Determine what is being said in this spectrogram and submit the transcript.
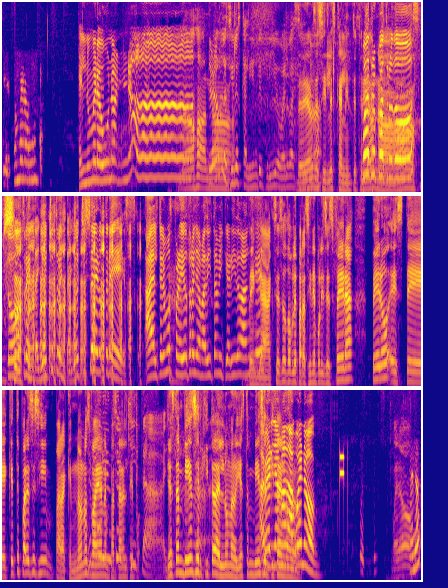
el número uno. El número uno, no. No, Deberíamos no. decirles caliente frío o algo así. Deberíamos ¿no? decirles caliente frío. 442-238-3803. Ah, tenemos por ahí otra llamadita, mi querido Ángel. Venga, acceso doble para Cinépolis Esfera. Pero, este, ¿qué te parece si, para que no nos Ya vayan a empatar el tiempo? Ya están bien cerquita del número, ya están bien A ver, cerquita llamada, del número. bueno. Bueno. Bueno,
